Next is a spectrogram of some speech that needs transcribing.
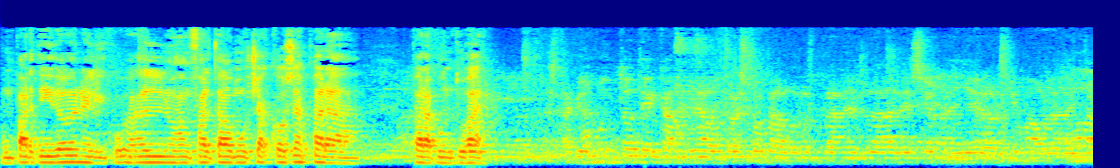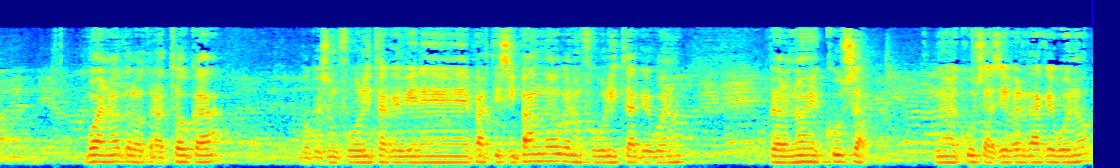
un partido en el cual nos han faltado muchas cosas para, para puntuar. ¿Hasta qué punto te cambia o trastoca los planes la lesión ayer a última hora Bueno, te lo trastoca, porque es un futbolista que viene participando, que es un futbolista que, bueno, pero no es excusa, no es excusa. Sí es verdad que bueno,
